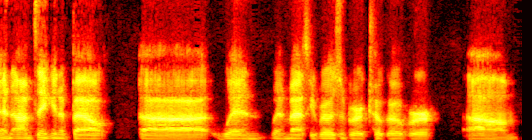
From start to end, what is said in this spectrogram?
and I'm thinking about uh, when when Matthew Rosenberg took over um,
